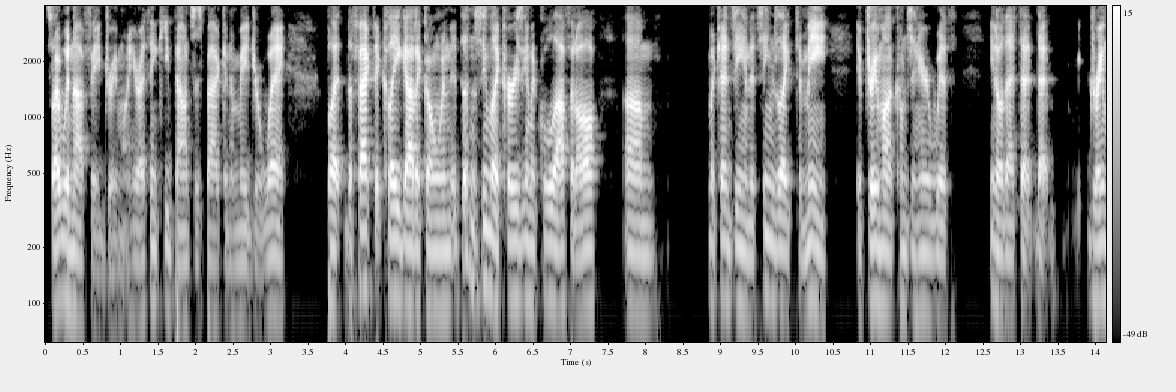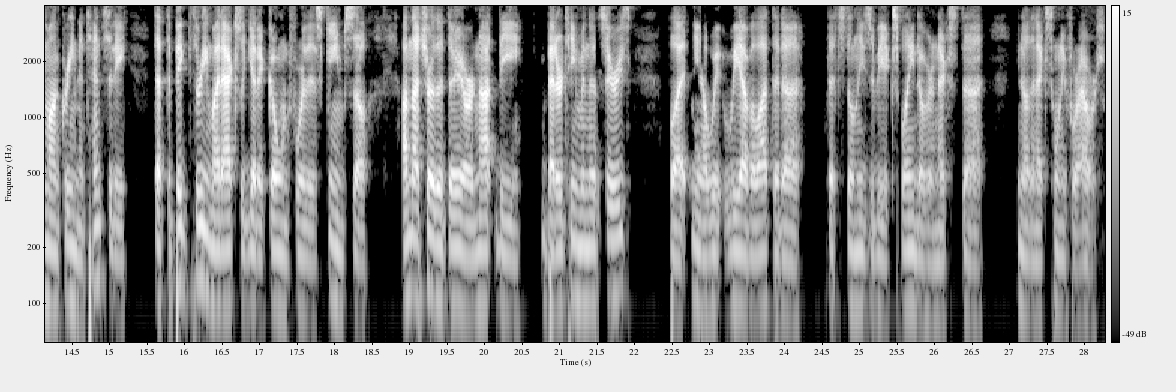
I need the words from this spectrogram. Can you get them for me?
So I would not fade Draymond here. I think he bounces back in a major way. But the fact that Klay got it going, it doesn't seem like Curry's going to cool off at all, um, Mackenzie. And it seems like to me, if Draymond comes in here with, you know, that that that Draymond Green intensity, that the big three might actually get it going for this game. So I'm not sure that they are not the better team in this series, but you know, we, we have a lot that uh that still needs to be explained over the next uh you know the next 24 hours.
